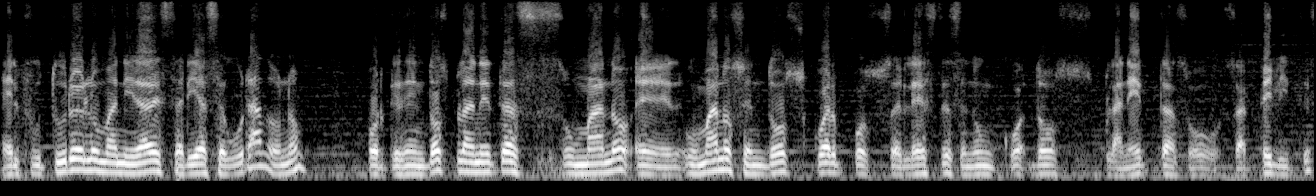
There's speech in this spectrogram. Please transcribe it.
el futuro de la humanidad estaría asegurado, ¿no? Porque en dos planetas humanos, eh, humanos en dos cuerpos celestes, en un, dos planetas o satélites,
